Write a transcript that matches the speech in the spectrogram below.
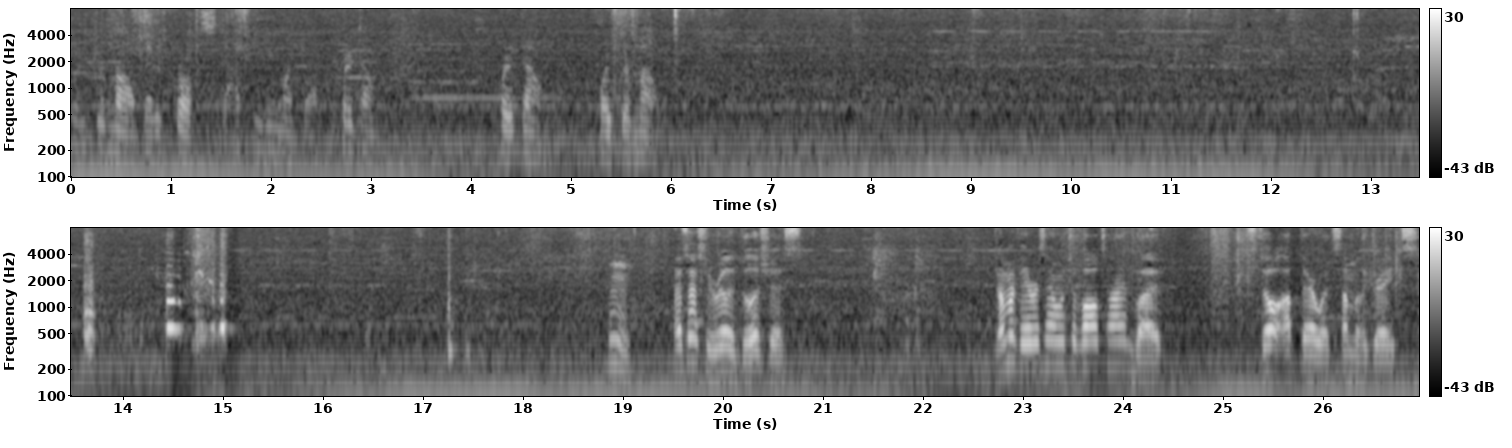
Wipe your mouth. That is gross. Stop eating like that. Put it down. Put it down. Wipe your mouth. Hmm, that's actually really delicious. Not my favorite sandwich of all time, but still up there with some of the greats.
